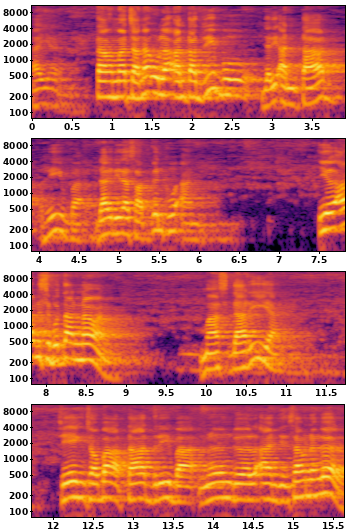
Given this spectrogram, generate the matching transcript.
Aya. Tah macana ulah antadribu jadi antad riba. Dari dirasapkeun ku an. Ieu an disebutan naon? Mas Daria. Cing coba tadriba nenggel anjin sama nenggel?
